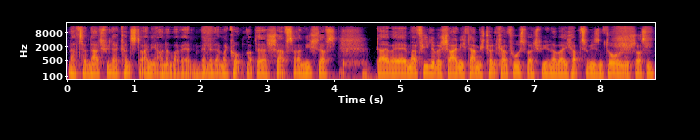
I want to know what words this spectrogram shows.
Nationalspieler kannst du eigentlich auch nochmal werden. Wenn du dann mal gucken, ob du das schaffst oder nicht schaffst. Da aber ja immer viele bescheinigt haben, ich könnte kein Fußball spielen, aber ich habe zu diesen Tore geschossen.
